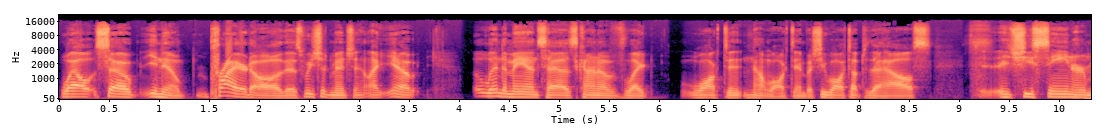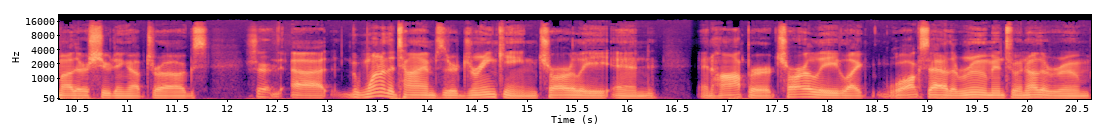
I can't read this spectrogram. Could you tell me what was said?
Well, so, you know, prior to all of this, we should mention, like, you know, Linda Manz has kind of like walked in, not walked in, but she walked up to the house. She's seen her mother shooting up drugs. Sure. Uh, one of the times they're drinking, Charlie and and Hopper, Charlie like walks out of the room into another room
